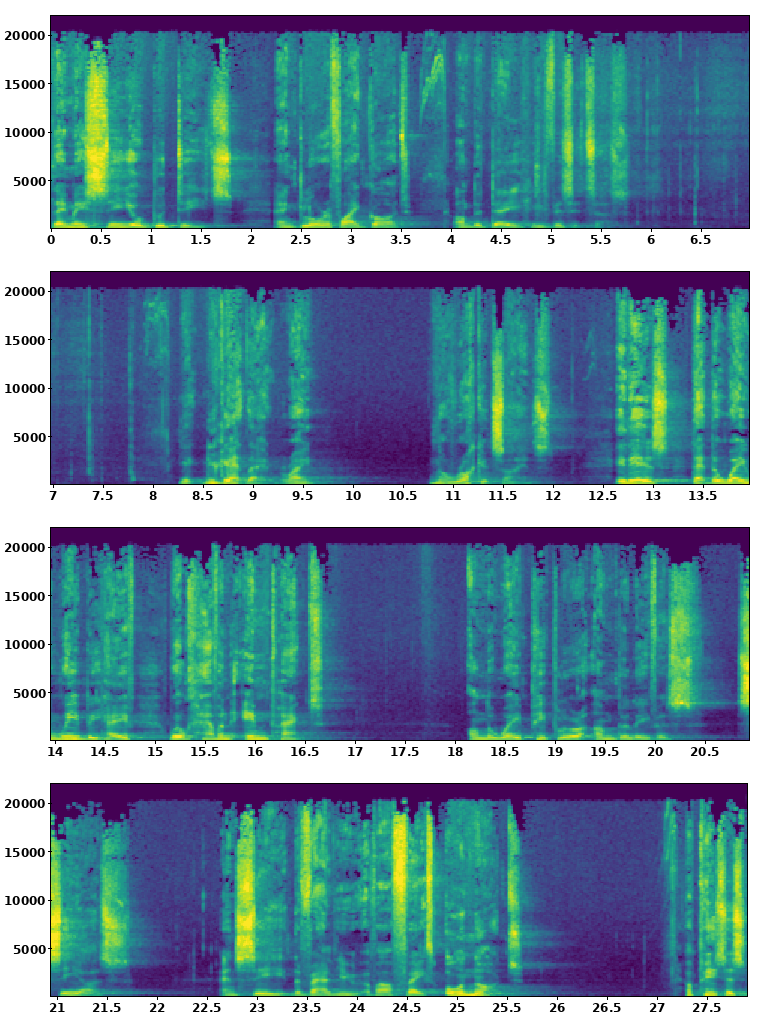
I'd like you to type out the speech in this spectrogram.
they may see your good deeds and glorify God on the day he visits us. You, you get that, right? No rocket science. It is that the way we behave will have an impact on the way people who are unbelievers see us and see the value of our faith or not. Well, Peter's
